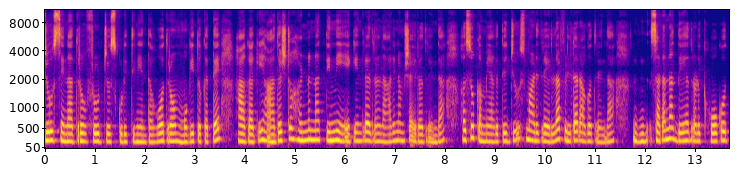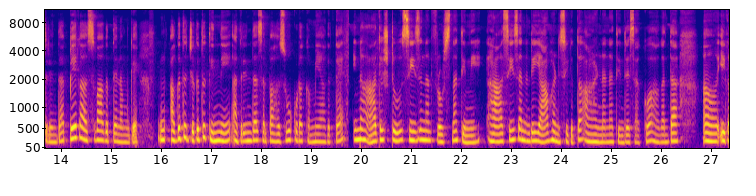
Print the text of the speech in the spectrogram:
ಜ್ಯೂಸ್ ಏನಾದರೂ ಫ್ರೂಟ್ ಜ್ಯೂಸ್ ಕುಡಿತೀನಿ ಅಂತ ಹೋದರೂ ಮುಗೀತು ಕತೆ. ಹಾಗಾಗಿ ಆದಷ್ಟು ಹಣ್ಣನ್ನು ತಿನ್ನಿ, ಏಕೆಂದರೆ ಅದರಲ್ಲಿ ನಾರಿನಂಶ ಇರೋದ್ರಿಂದ ಹಸು ಕಮ್ಮಿ ಆಗುತ್ತೆ. ಜ್ಯೂಸ್ ಮಾಡಿದರೆ ಎಲ್ಲ ಫಿಲ್ಟರ್ ಆಗೋದ್ರಿಂದ ಸಡನ್ನಾಗಿ ದೇಹದೊಳಗೆ ಹೋಗೋದ್ರಿಂದ ಬೇಗ ಹಸುವಾಗುತ್ತೆ ನಮಗೆ. ಅಗದು ಜಗದು ತಿನ್ನಿ, ಅದರಿಂದ ಸ್ವಲ್ಪ ಹಸುವು ಕೂಡ ಕಮ್ಮಿ ಆಗುತ್ತೆ. ಇನ್ನು ಆದಷ್ಟು ಸೀಸನಲ್ ಫ್ರೂಟ್ಸ್ನ ತಿನ್ನಿ. ಆ ಸೀಸನಲ್ಲಿ ಯಾವ ಹಣ್ಣು ಸಿಗುತ್ತೋ ಆ ಹಣ್ಣನ್ನು ತಿಂದರೆ ಸಾಕು. ಹಾಗಂತ ಈಗ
